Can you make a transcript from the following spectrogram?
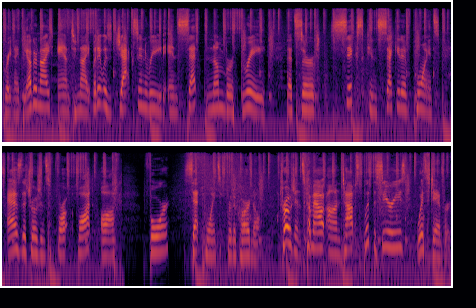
great night the other night and tonight. But it was Jackson Reed in set number three that served six consecutive points as the Trojans fought off four set points for the Cardinal. Trojans come out on top, split the series with Stanford.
